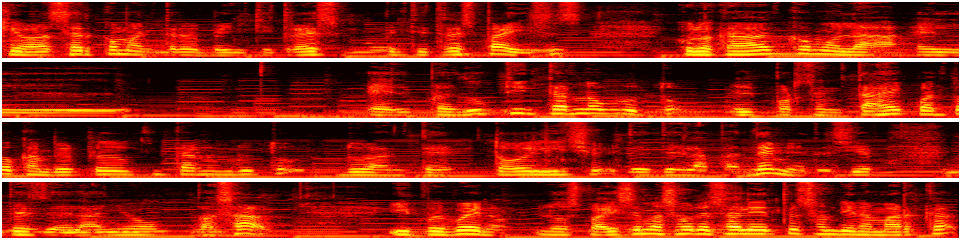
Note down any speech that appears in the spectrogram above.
que va a ser como entre 23, 23 países, colocaban como la, el, el Producto Interno Bruto, el porcentaje, cuánto cambió el Producto Interno Bruto durante todo el inicio, desde la pandemia, es decir, desde el año pasado. Y pues bueno, los países más sobresalientes son Dinamarca,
